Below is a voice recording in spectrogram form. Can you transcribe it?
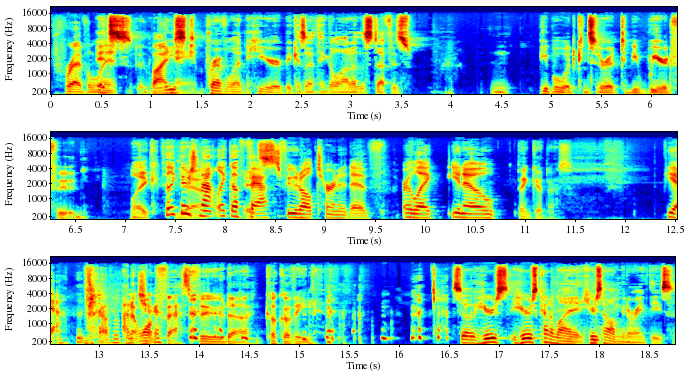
prevalent It's by least name. prevalent here because I think a lot of the stuff is people would consider it to be weird food. Like, I feel like there's not like a fast food alternative or like, you know, Thank goodness. yeah, that's probably I don't true. want fast food uh, coq au vin. So here's here's kind of my here's how I'm going to rank these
